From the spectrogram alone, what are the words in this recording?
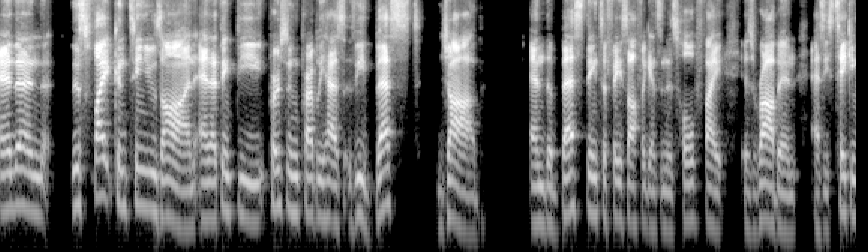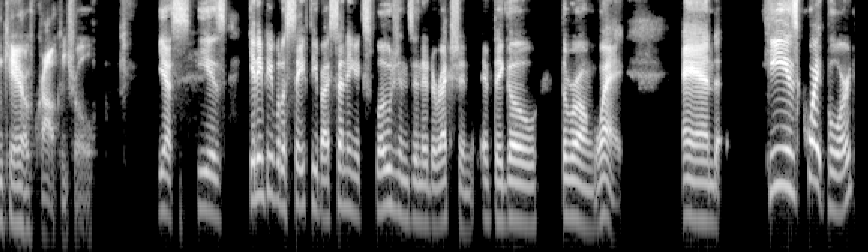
And then this fight continues on, and I think the person who probably has the best job and the best thing to face off against in this whole fight is Robin, as he's taking care of crowd control. Yes, he is getting people to safety by sending explosions in a direction if they go the wrong way. And he is quite bored.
